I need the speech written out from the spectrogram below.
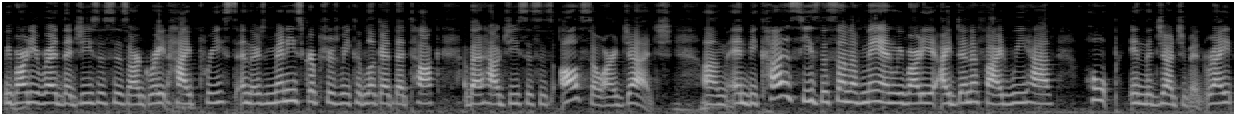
We've already read that Jesus is our great high priest, and there's many scriptures we could look at that talk about how Jesus is also our judge. Um, and because he's the Son of Man, we've already identified we have hope in the judgment, right?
